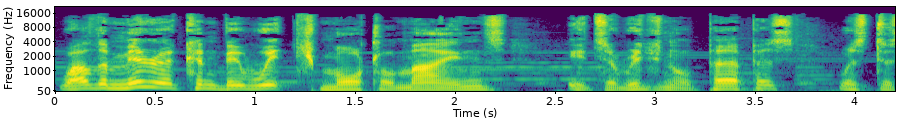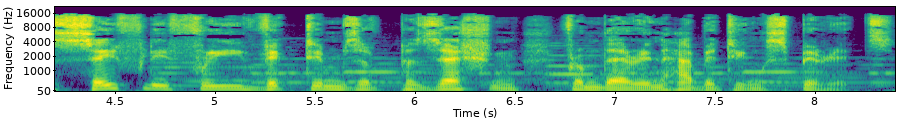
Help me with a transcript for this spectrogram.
While the mirror can bewitch mortal minds, its original purpose was to safely free victims of possession from their inhabiting spirits.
